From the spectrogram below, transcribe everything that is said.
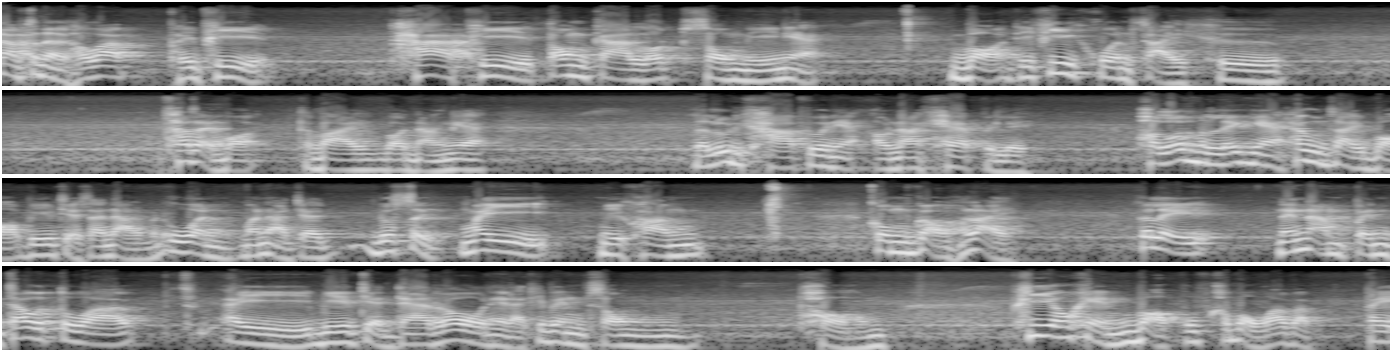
นำเสนอเขาว่าเฮ้ยพี่ ถ้าพี่ต้องการรถทรงนี้เนี่ย เบาะที่พี่ควรใส่คือ ถ้าใส่เบาะสบายเบาะหนังเนี่ย แล้วรุ่นคาร์บด้วยเนี่ยเอาหน้าแคบไปเลยพอรถมันเล็กไงถ้าคุณใส่เบาะ B7 สแตนดาร์ดมันอ้วน มันอาจจะรู้สึกไม่มีความกลมกล่อมเท่าไหร่ ก็เลยแนะนำเป็นเจ้าตัวไอ้ B7 Narrow เนี่ยแหละที่เป็นทรงผอม พี่เขาเห็นเบาะปุ๊บเขาบอกว่าแบบเป้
